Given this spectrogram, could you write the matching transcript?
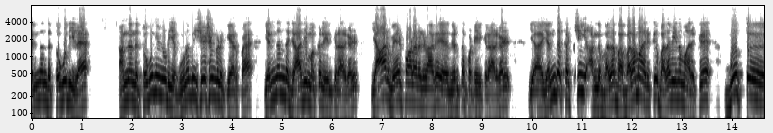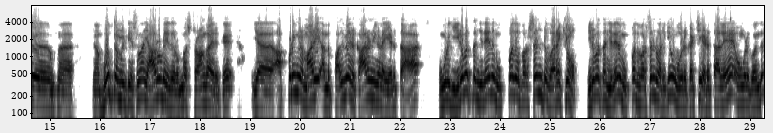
எந்தெந்த தொகுதியில அந்தந்த தொகுதியினுடைய குணவிசேஷங்களுக்கு ஏற்ப எந்தெந்த ஜாதி மக்கள் இருக்கிறார்கள் யார் வேட்பாளர்களாக நிறுத்தப்பட்டிருக்கிறார்கள் எந்த கட்சி அங்க பல ப- பலமா இருக்கு பலவீனமா இருக்கு பூத் பூத் கமிட்டிஸ்லாம் யாரோட இது ரொம்ப ஸ்ட்ராங்கா இருக்கு அப்படிங்கிற மாதிரி அந்த பல்வேறு காரணிகளை எடுத்தா உங்களுக்கு இருபத்தஞ்சுலேருந்து முப்பது பர்சன்ட் வரைக்கும் இருபத்தஞ்சுல இருந்து முப்பது பர்சன்ட் வரைக்கும் ஒரு கட்சி எடுத்தாலே உங்களுக்கு வந்து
